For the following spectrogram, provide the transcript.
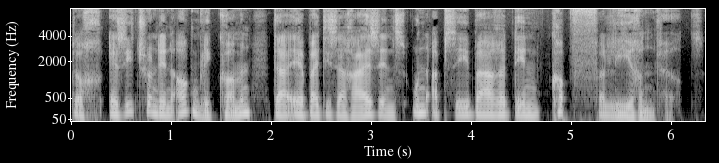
doch er sieht schon den Augenblick kommen, da er bei dieser Reise ins Unabsehbare den Kopf verlieren wird.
